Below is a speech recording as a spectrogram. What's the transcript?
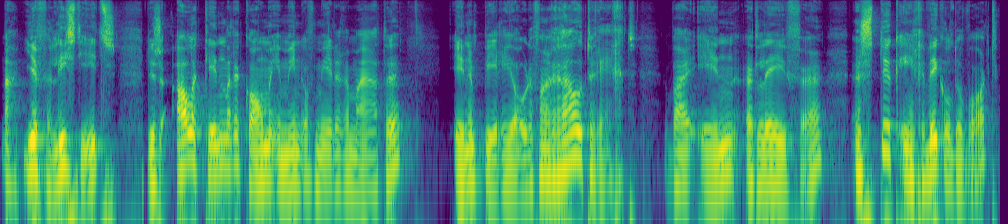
Nou, je verliest iets, dus alle kinderen komen in min of meerdere mate in een periode van rouw terecht, waarin het leven een stuk ingewikkelder wordt.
